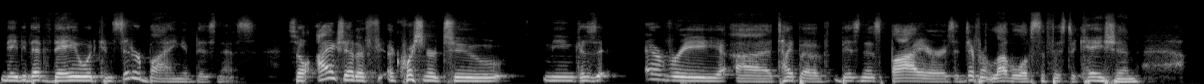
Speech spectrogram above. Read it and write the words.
maybe that they would consider buying a business. So I actually had a, question or two I mean, because every uh, type of business buyer is a different level of sophistication.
